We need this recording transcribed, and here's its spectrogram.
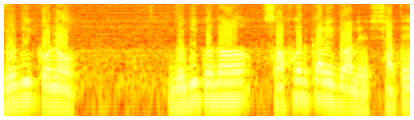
যদি কোনো যদি কোনো সফরকারী দলের সাথে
